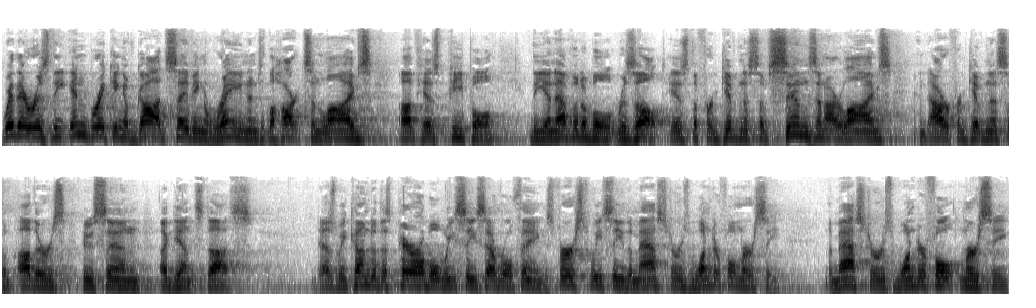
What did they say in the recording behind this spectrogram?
Where there is the inbreaking of God's saving reign into the hearts and lives of His people, the inevitable result is the forgiveness of sins in our lives and our forgiveness of others who sin against us. As we come to this parable, we see several things. First, we see the Master's wonderful mercy. The Master's wonderful mercy.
